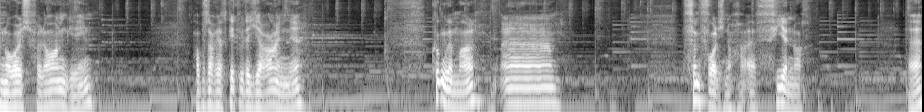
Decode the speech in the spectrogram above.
Kann ruhig verloren gehen. Hauptsache, jetzt geht wieder hier rein, ne? Gucken wir mal. Äh, fünf wollte ich noch, äh, vier noch. Hä?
